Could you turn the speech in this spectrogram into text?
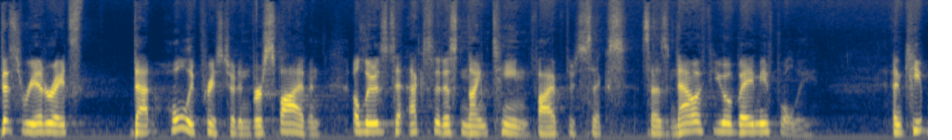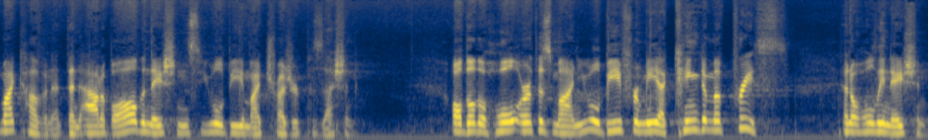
This reiterates that holy priesthood in verse 5 and alludes to Exodus 19, 5 through 6. It says, Now if you obey me fully and keep my covenant, then out of all the nations you will be my treasured possession. Although the whole earth is mine, you will be for me a kingdom of priests and a holy nation.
